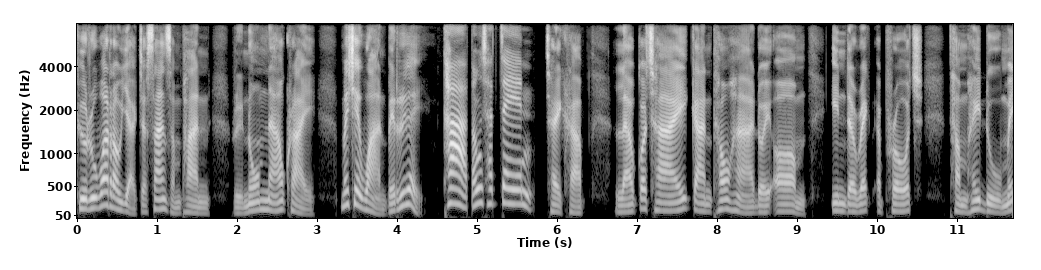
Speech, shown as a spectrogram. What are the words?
คือรู้ว่าเราอยากจะสร้างสัมพันธ์ หรือโน้มน้าวใคร ไม่ใช่หวานไปเรื่อย ค่ะต้องชัดเจน ใช่ครับ แล้วก็ใช้การเข้าหาโดยอ้อม indirect approach ทำให้ดูไม่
